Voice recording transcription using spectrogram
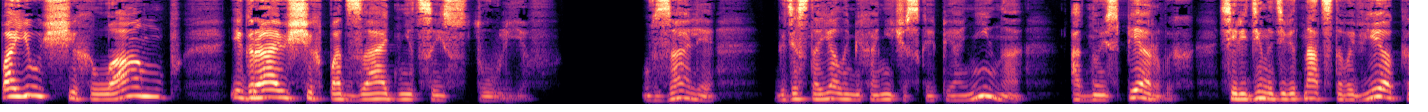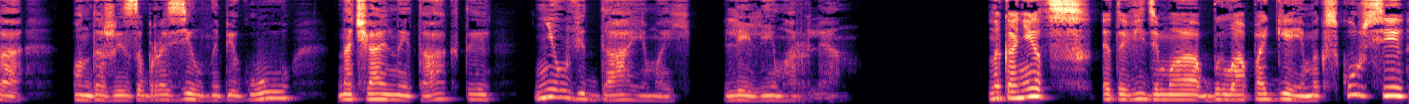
поющих ламп, играющих под задницей стульев. В зале, где стояла механическая пианино, одно из первых, середины XIX века, он даже изобразил на бегу начальные такты неувидаемой Лили Марлен. Наконец, это, видимо, было апогеем экскурсии,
